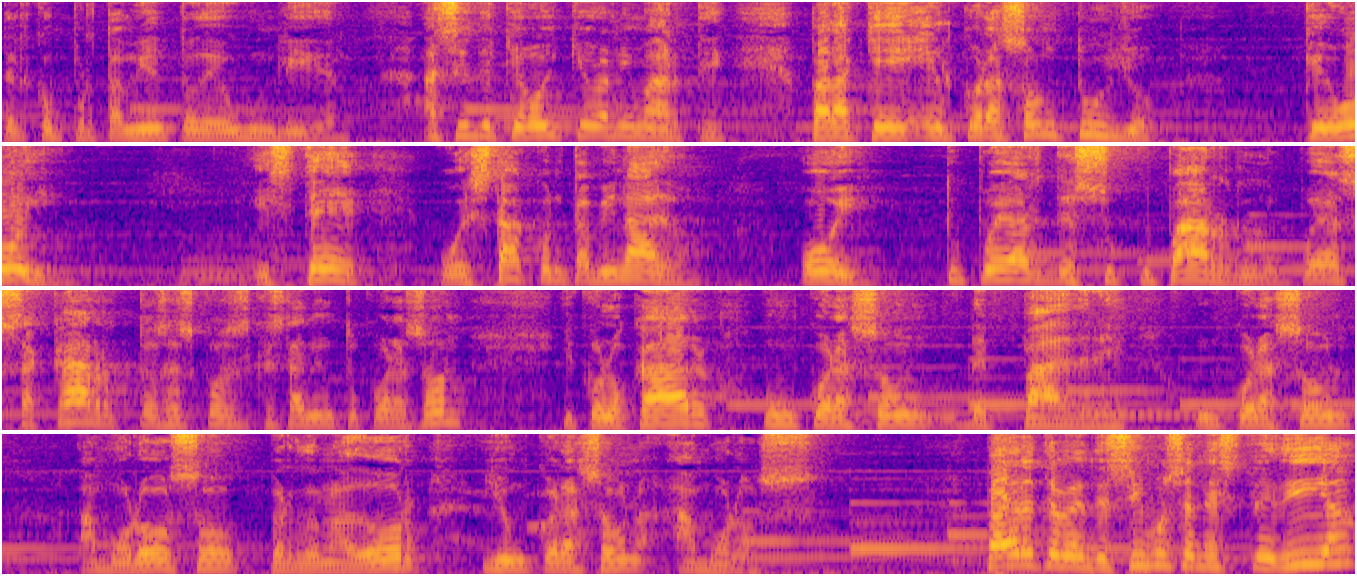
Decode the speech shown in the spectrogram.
del comportamiento de un líder. Así de que hoy quiero animarte para que el corazón tuyo, que hoy esté o está contaminado, hoy tú puedas desocuparlo, puedas sacar todas esas cosas que están en tu corazón y colocar un corazón de padre, un corazón amoroso, perdonador y un corazón amoroso. Padre, te bendecimos en este día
